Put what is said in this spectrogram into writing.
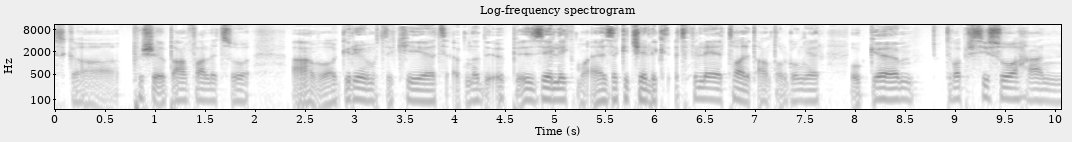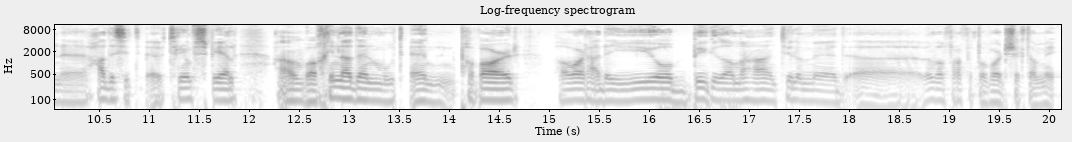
ska pusha upp anfallet. Så han var grym mot Turkiet, öppnade upp Zelik, Zeki Celik ett flertal ett antal gånger. Och um, det var precis så han eh, hade sitt eh, triumfspel Han var skillnaden mot en Pavard Pavard hade jobbiga men han till och med, uh, vem var framför Pavard? Ursäkta mig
